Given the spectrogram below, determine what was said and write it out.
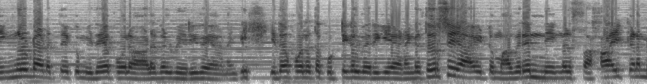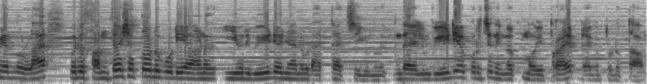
നിങ്ങളുടെ അടുത്തേക്കും ഇതേപോലെ ആളുകൾ വരികയാണെങ്കിൽ ഇതേപോലത്തെ കുട്ടികൾ വരികയാണെങ്കിൽ തീർച്ചയായിട്ടും അവരെ നിങ്ങൾ സഹായിക്കണം എന്നുള്ള ഒരു സന്ദേശത്തോടു കൂടിയാണ് ഈ ഒരു വീഡിയോ ഞാൻ ഇവിടെ അറ്റാച്ച് ചെയ്യുന്നത്. എന്തായാലും വീഡിയോ കുറിച്ച് നിങ്ങൾക്കും അഭിപ്രായം രേഖപ്പെടുത്താം.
